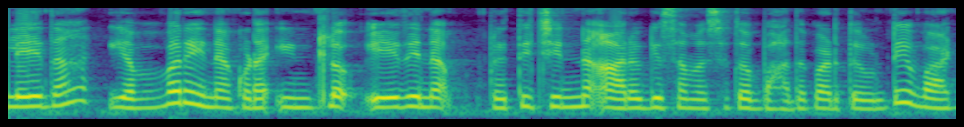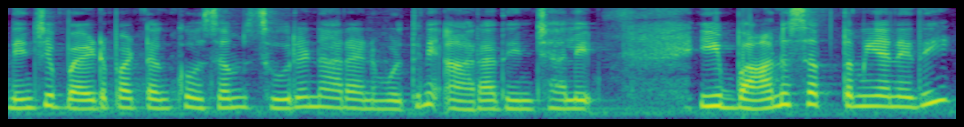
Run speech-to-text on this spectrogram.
లేదా ఎవరైనా కూడా ఇంట్లో ఏదైనా ప్రతి చిన్న ఆరోగ్య సమస్యతో బాధపడుతూ ఉంటే వాటి నుంచి బయటపడటం కోసం సూర్యనారాయణమూర్తిని ఆరాధించాలి. ఈ భాను సప్తమి అనేది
